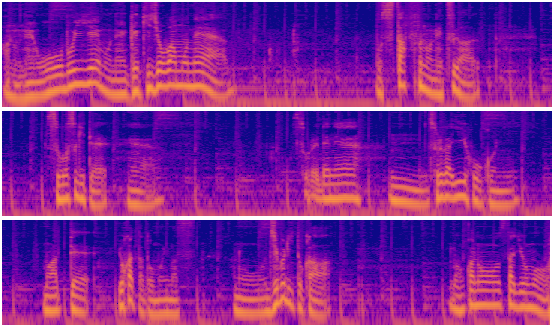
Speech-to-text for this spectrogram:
あのね OVA もね劇場版もねもうスタッフの熱がすごすぎて、ね、それでね、うん、それがいい方向に回ってよかったと思います。あのジブリとかまあ、他のスタジオも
